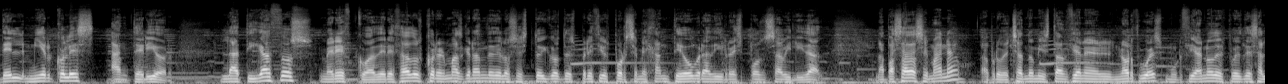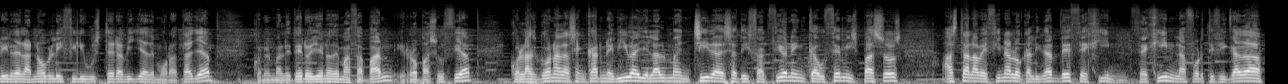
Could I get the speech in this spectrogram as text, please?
del miércoles anterior. Latigazos merezco, aderezados con el más grande de los estoicos desprecios por semejante obra de irresponsabilidad. La pasada semana, aprovechando mi estancia en el Northwest murciano después de salir de la noble y filibustera villa de Moratalla, con el maletero lleno de mazapán y ropa sucia, con las gónadas en carne viva y el alma henchida de satisfacción, encaucé mis pasos hasta la vecina localidad de Cejín. Cejín, la fortificada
